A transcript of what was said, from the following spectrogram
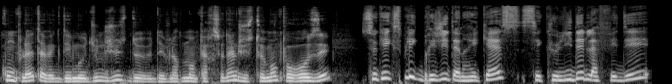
complète avec des modules juste de développement personnel justement pour oser. Ce qu'explique Brigitte Henriquez, c'est que l'idée de la Fédé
